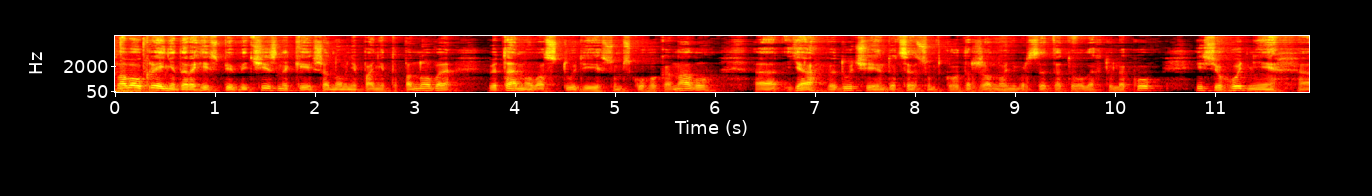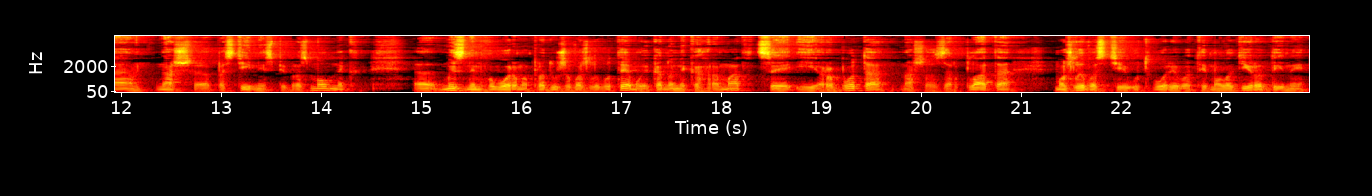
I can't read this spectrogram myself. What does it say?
Слава Україні, дорогі співвітчизники, шановні пані та панове. Вітаємо вас в студії Сумського каналу. Е, Я ведучий, доцент Сумського державного університету Олег Туляков. І сьогодні е, наш е, постійний співрозмовник. Ми з ним говоримо про дуже важливу тему економіка громад. Це і робота, наша зарплата, можливості утворювати молоді родини,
